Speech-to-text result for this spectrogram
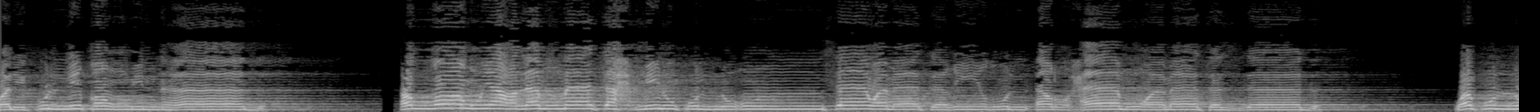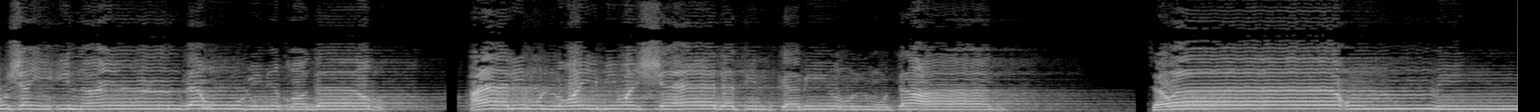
ولكل قوم هاد. الله يعلم ما تحمل كل أنثى وما تغيض الأرحام وما تزداد. وكل شيء عنده بمقدار. عالم الغيب والشهادة الكبير المتعال. سواء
